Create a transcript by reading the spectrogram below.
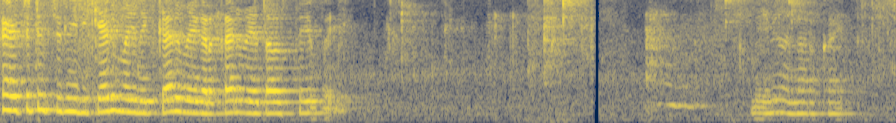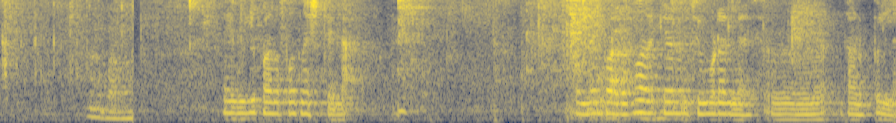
കഴിച്ചിട്ട് ഇച്ചിരി ഇരിക്കാനും പോയി നിൽക്കാനും പോയി കിടക്കാനും പോയത് അവസ്ഥയും പോയി ബേബി നല്ല ഉറക്കമായി ബേബിക്ക് പകപ്പൊന്നും ഇഷ്ടമില്ല. പിന്നെ പതപ്പ് അതൊക്കെ ചൂടല്ലേ അങ്ങനെ തണുപ്പില്ല.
